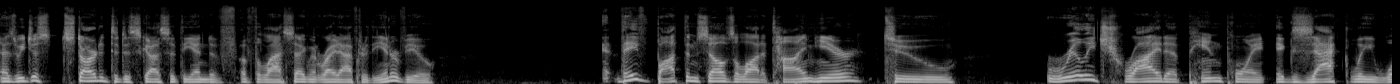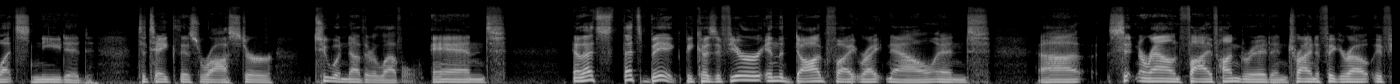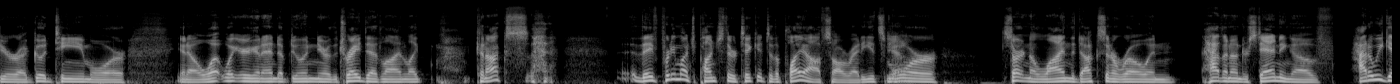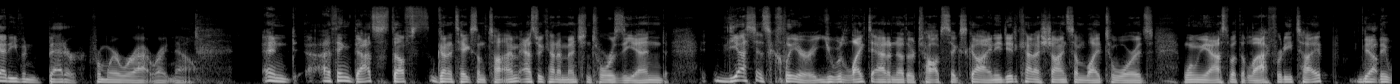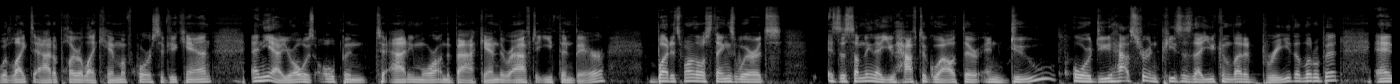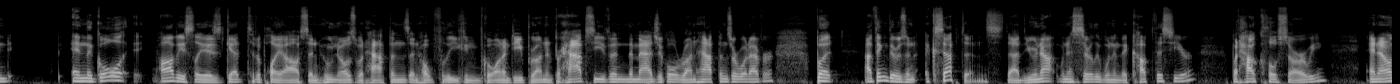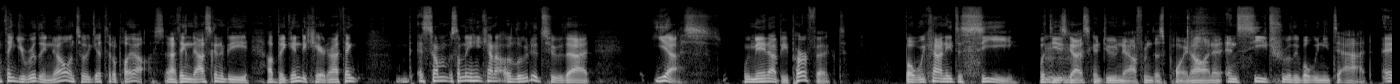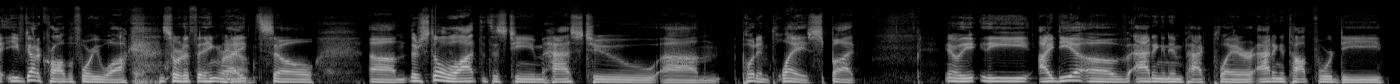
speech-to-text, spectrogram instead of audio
as we just started to discuss at the end of, of the last segment, right after the interview, they've bought themselves a lot of time here to really try to pinpoint exactly what's needed to take this roster to another level. And you know, that's that's big because if you're in the dogfight right now and uh, sitting around 500 and trying to figure out if you're a good team or you know what what you're going to end up doing near the trade deadline, like Canucks, they've pretty much punched their ticket to the playoffs already. It's Yeah. more starting to line the ducks in a row and have an understanding of how do we get even better from where we're at right now. And I think that stuff's going to take some time, as we kind of mentioned towards the end. Yes, it's clear you would like to add another top six guy, and he did kind of shine some light towards when we asked about the Lafferty type. Yeah. they would like to add a player like him, of course, if you can. And yeah, you're always open to adding more on the back end. They were after Ethan Bear, but it's one of those things where it's. Is this something that you have to go out there and do, or do you have certain pieces that you can let it breathe a little bit? And and the goal obviously is get to the playoffs and who knows what happens and hopefully you can go on a deep run and perhaps even the magical run happens or whatever. But i think there's an acceptance that you're not necessarily winning the cup this year but how close are we? And i don't think you really know until we get to the playoffs. And i think that's going to be a big indicator. And i think some, something he kind of alluded to that yes we may not be perfect but we kind of need to see what these guys can do now from this point on and, and see truly what we need to add. Uh, you've got to crawl before you walk sort of thing right? Yeah. so um, there's still a lot that this team has to um, put in place but you know the, the idea of adding an impact player adding a top 4d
